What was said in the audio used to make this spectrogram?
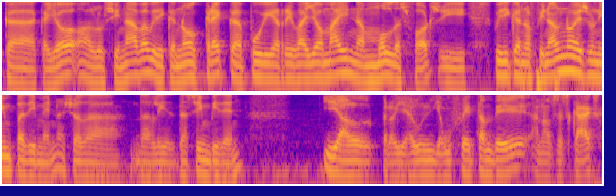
que, que jo al·lucinava, vull dir que no crec que pugui arribar jo mai amb molt d'esforç i vull dir que al final no és un impediment això de, de, de ser invident. I el, però hi ha, un, hi ha un fet també en els escacs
